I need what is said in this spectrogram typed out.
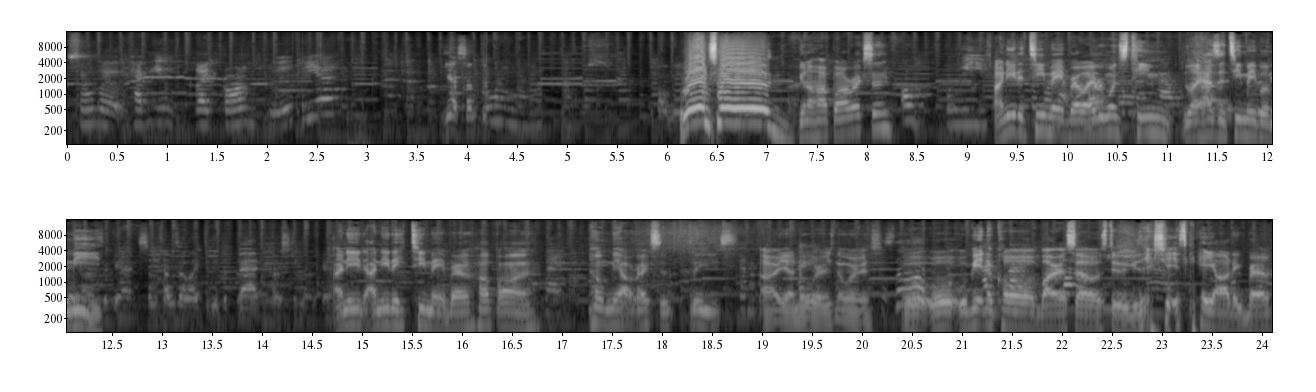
Silver, uh, have you like gone through it yet? Yes, I'm through. Oh, man. Rexon! You gonna hop on, Rexon? oh please. I need a teammate, bro. Everyone's team like has a teammate but me. Sometimes I like to be the bad customer. Okay. I need, I need a teammate, bro. Hop on. Help me out, Rexon, please. Alright, yeah, no worries, no worries. We'll, we'll, we'll get in a call by ourselves, dude. This shit is chaotic, bro.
